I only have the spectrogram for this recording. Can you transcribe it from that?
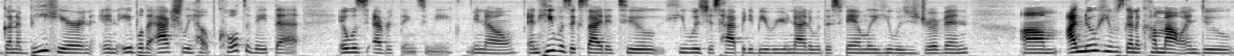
gonna be here and, and able to actually help cultivate that. It was everything to me, you know. And he was excited too. He was just happy to be reunited with his family. He was driven. Um, I knew he was gonna come out and do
